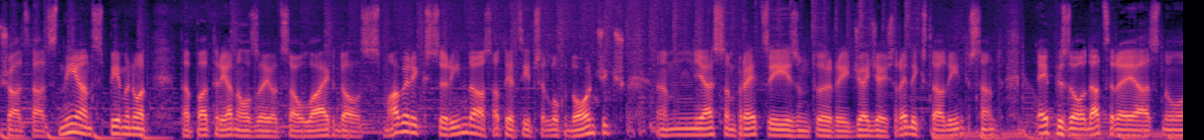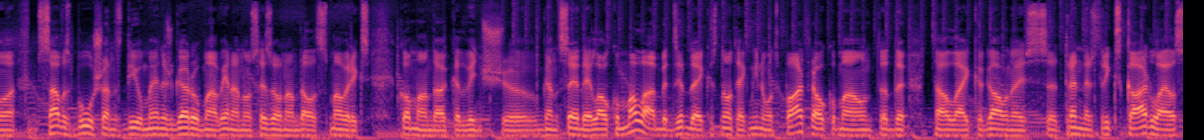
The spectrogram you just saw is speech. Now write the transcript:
šādas tādas nianses pieminot, tāpat arī analizējot savu laiku Dallas Mavericks rindās, attiecības ar Luku Dončiču, um, ja esam precīzi, un tur arī Džeģejs Rediks tādu interesantu epizodi atcerējās no savas būšanas divu mēnešu garumā vienā no sezonām Dallas Mavericks komandā, kad viņš uh, gan sēdēja laukuma malā, bet dzirdēja, kas notiek minūtes pārtraukumā, tad uh, tā laika galvenais uh, treneris Riks Kārlails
